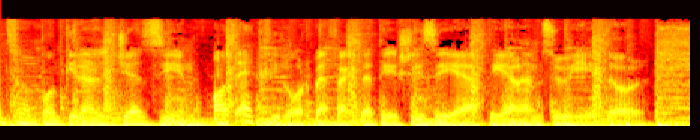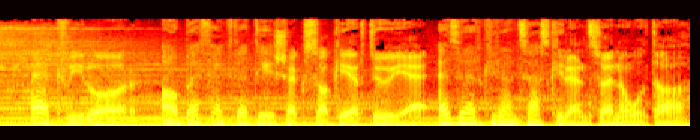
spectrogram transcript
90.9 Jazzin az Equilor befektetési ZRT elemzőjétől. Equilor, a befektetések szakértője 1990 óta.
